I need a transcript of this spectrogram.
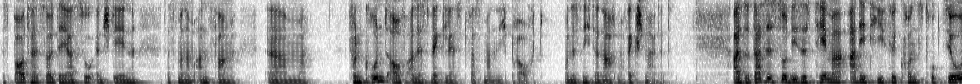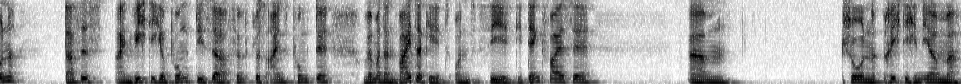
das Bauteil sollte ja so entstehen, dass man am Anfang ähm, von Grund auf alles weglässt, was man nicht braucht und es nicht danach noch wegschneidet. Also das ist so dieses Thema additive Konstruktion. Das ist ein wichtiger Punkt dieser 5 plus 1 Punkte. Und wenn man dann weitergeht und sie die Denkweise ähm, schon richtig in ihrem,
